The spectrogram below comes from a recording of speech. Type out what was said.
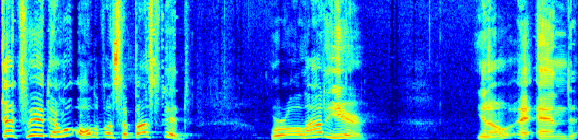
That's it. All of us are busted. We're all out of here. You know, and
